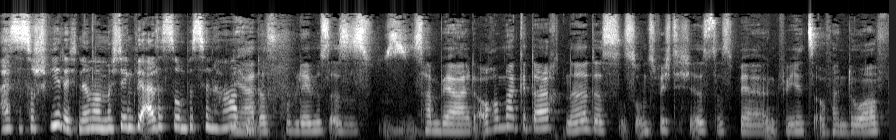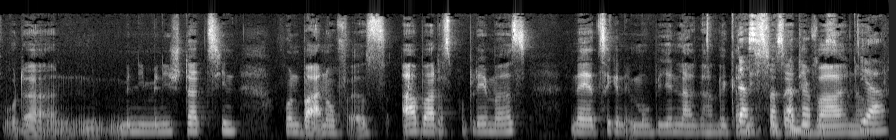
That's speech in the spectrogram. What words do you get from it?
Ah, es ist so schwierig, ne? Man möchte irgendwie alles so ein bisschen haben. Ja, das Problem ist, also es, das haben wir halt auch immer gedacht, ne, dass es uns wichtig ist, dass wir irgendwie jetzt auf ein Dorf oder eine Mini-Mini-Stadt ziehen wo ein Bahnhof ist. Aber das Problem ist, in der jetzigen Immobilienlage haben wir gar das nicht so sehr anderes. die Wahl. Ne? Ja.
